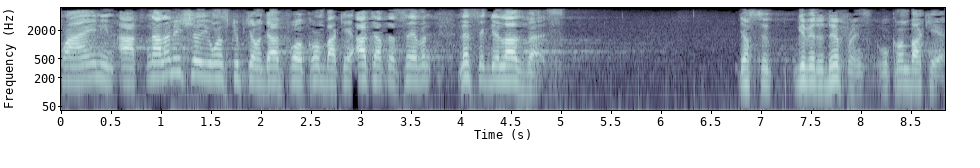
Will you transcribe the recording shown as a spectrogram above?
find in Acts. Now let me show you one scripture on that before I come back here. Acts chapter 7. Let's take the last verse. Just to give you the difference. We'll come back here.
